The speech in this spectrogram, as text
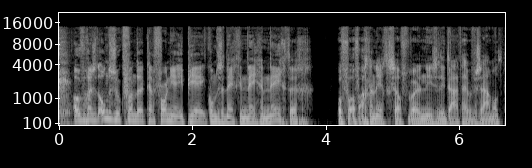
Overigens, het onderzoek van de California EPA komt dus uit 1999. Of, of 98 zelfs, wanneer ze die data hebben verzameld.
